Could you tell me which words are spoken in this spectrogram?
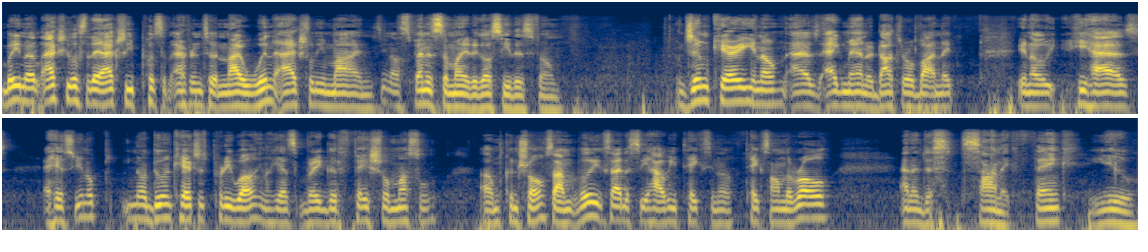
But you know, actually looks like they actually put some effort into it, and I wouldn't actually mind, you know, spending some money to go see this film. Jim Carrey, you know, as Eggman or Doctor Robotnik, you know, he has a history, you know, you know, doing characters pretty well. You know, he has very good facial muscle um, control, so I'm really excited to see how he takes, you know, takes on the role and then just Sonic, thank you,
